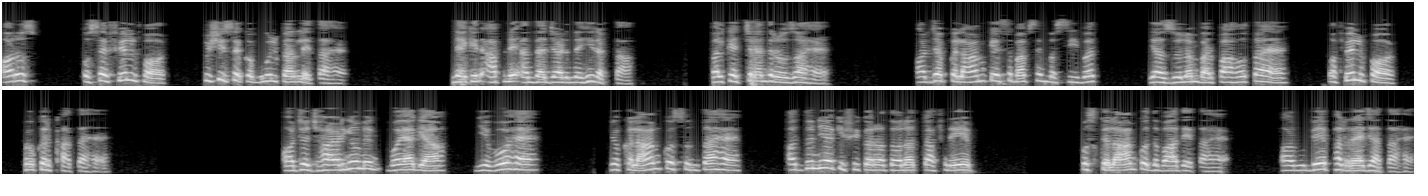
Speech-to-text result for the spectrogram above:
और उस, उसे फिल फॉर, खुशी से कबूल कर लेता है। लेकिन अपने अंदर जड़ नहीं रखता, बल्कि चंद रोजा है। और जब कलाम के सबब से मुसीबत या जुल्म बर्पा होता है तो फिल फॉर ठोकर खाता है। और जो झाड़ियों में बोया गया, ये वो है जो कलाम को सुनता है और दुनिया की फ़िक्र और दौलत का फरेब उस कलाम को दबा देता है और वो बेफल रह जाता है।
